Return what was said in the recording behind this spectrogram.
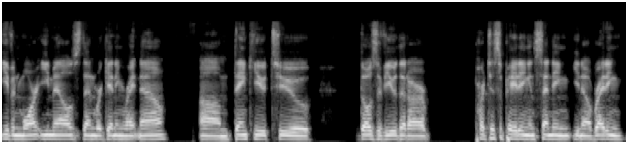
even more emails than we're getting right now. Um, thank you to those of you that are participating and sending, you know, writing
